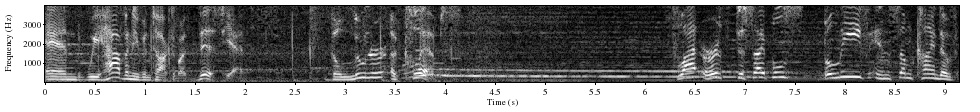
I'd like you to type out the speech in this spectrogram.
And we haven't even talked about this yet the lunar eclipse. Flat Earth disciples believe in some kind of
